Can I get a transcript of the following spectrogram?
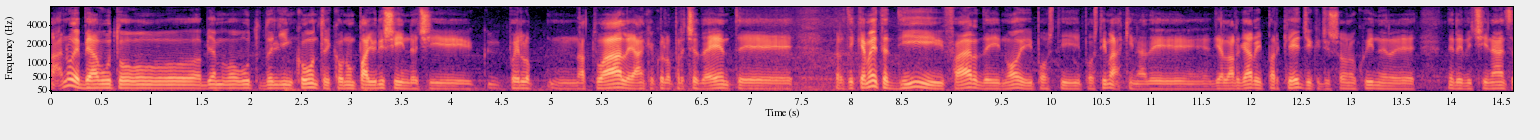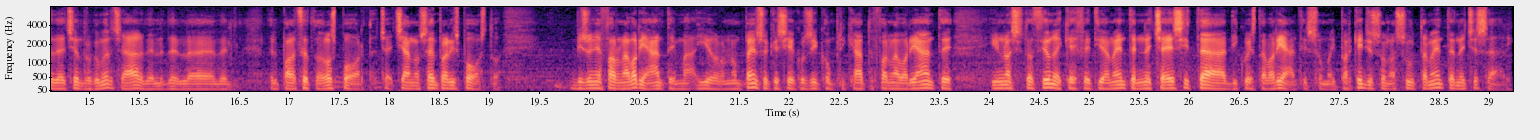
Ma noi abbiamo avuto, abbiamo avuto, degli incontri con un paio di sindaci, quello attuale e anche quello precedente, praticamente di fare dei nuovi posti, posti macchina, di, di, allargare i parcheggi che ci sono qui nelle, nelle vicinanze del centro commerciale, del, del, del, del palazzetto dello sport, cioè, ci hanno sempre risposto bisogna fare una variante, ma io non penso che sia così complicato fare una variante in una situazione che effettivamente necessita di questa variante, insomma i parcheggi sono assolutamente necessari.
